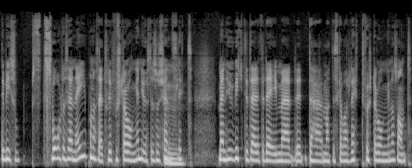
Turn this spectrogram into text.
det blir så svårt att säga nej på något sätt för det är första gången just, det är så känsligt. Men hur viktigt är det för dig med det här med att det ska vara rätt första gången och sånt?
